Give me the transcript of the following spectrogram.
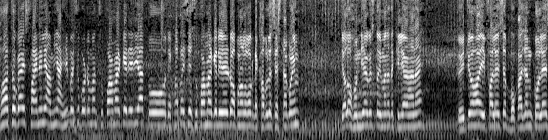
হয় তো গাইজ ফাইনেলি আমি আহি পাইছোঁ বৰ্তমান ছুপাৰ মাৰ্কেট এৰিয়া তো দেখা পাইছে ছুপাৰ মাৰ্কেট এৰিয়াটো আপোনালোকক দেখাবলৈ চেষ্টা কৰিম। এতিয়া অলপ সন্ধিয়া গৈছে তো ইমান এটা ক্লিয়াৰ অহা নাই। তো এইটোৱে হয় ইফালে হৈছে বোকাজান কলেজ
